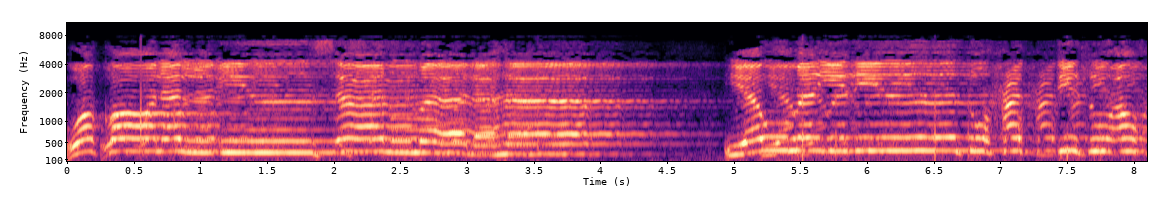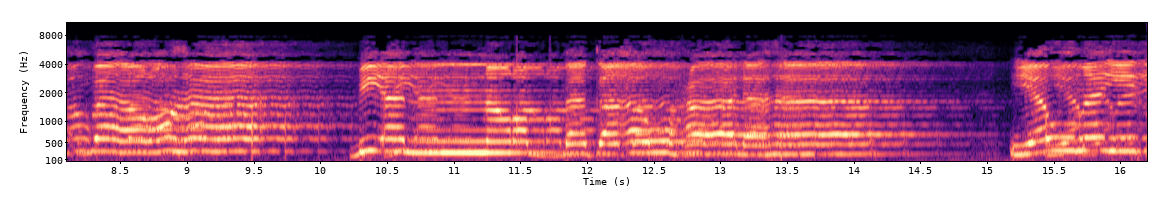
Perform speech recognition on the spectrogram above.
وقال الانسان ما لها يومئذ تحدث اخبارها بأن ربك أوحى لها. يومئذ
